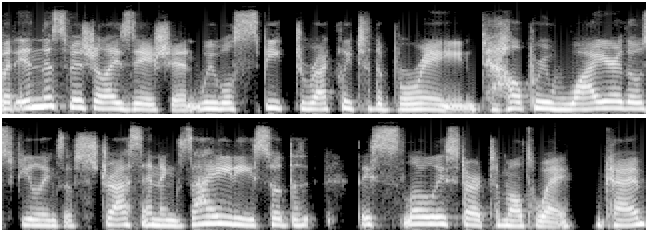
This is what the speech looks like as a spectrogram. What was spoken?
But in this visualization, we will speak directly to the brain to help rewire those feelings of stress and anxiety so that they slowly start to melt away. Okay.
